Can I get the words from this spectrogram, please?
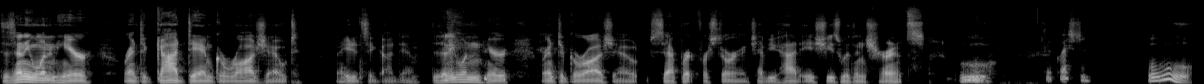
Does anyone in here rent a goddamn garage out? He didn't say goddamn. Does anyone in here rent a garage out separate for storage? Have you had issues with insurance? Ooh. Good question. Ooh.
